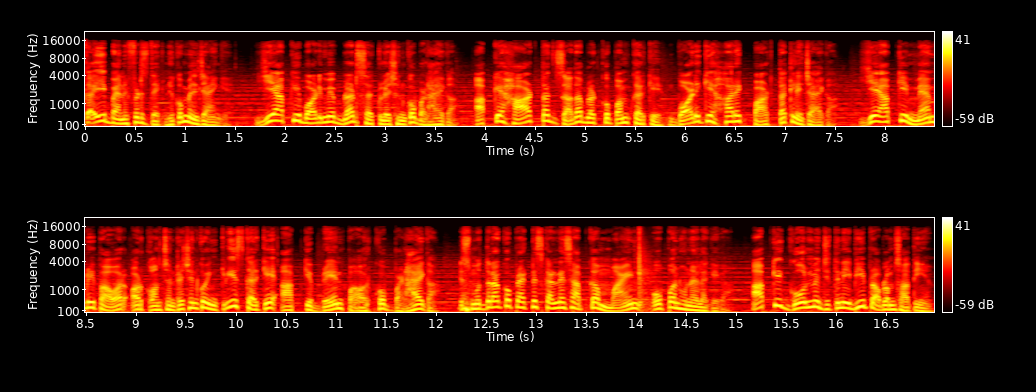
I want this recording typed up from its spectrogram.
कई बेनिफिट्स देखने को मिल जाएँगे। ये आपकी बॉडी में ब्लड सर्कुलेशन को बढ़ाएगा। आपके हार्ट तक ज़्यादा ब्लड को पंप करके बॉडी के हर एक पार्ट तक ले जाएगा। ये आपकी मेमोरी पावर और कंसंट्रेशन को इंक्रीज करके आपके ब्रेन पावर को बढ़ाएगा। इस मुद्रा को प्रैक्टिस करने से आपका माइंड ओपन होने लगेगा। आपके गोल में जितनी भी प्रॉब्लम्स आती हैं,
